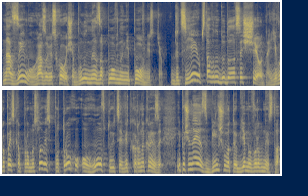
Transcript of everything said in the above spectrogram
на зиму газові сховища були не заповнені повністю. До цієї обставини додалася ще одна: європейська промисловість потроху оговтується від коронакризи і починає збільшувати об'єми виробництва,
